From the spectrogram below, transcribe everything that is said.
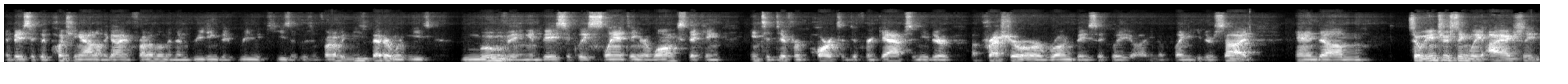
and basically punching out on the guy in front of him and then reading the reading the keys of who's in front of him. He's better when he's moving and basically slanting or long sticking into different parts and different gaps in either a pressure or a run, basically, uh, you know, playing either side. And um, so interestingly, I actually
